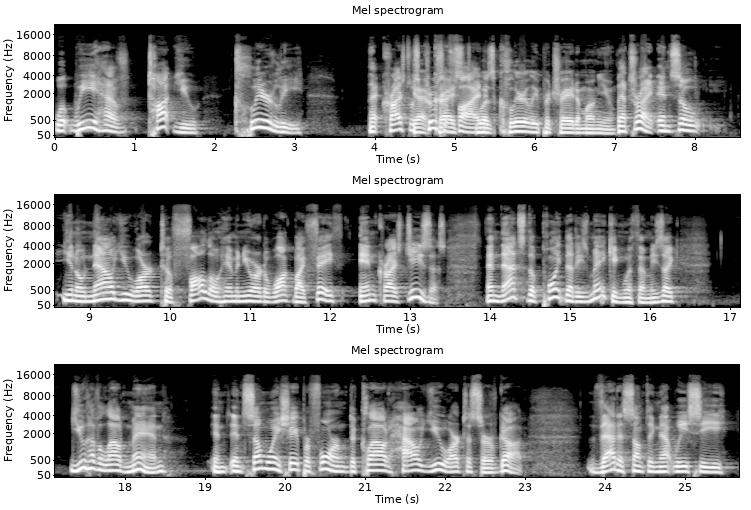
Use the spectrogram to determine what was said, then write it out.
what we have taught you clearly that Christ was yeah, crucified. Christ was clearly portrayed among you. That's right. And so, you know, now you are to follow him and you are to walk by faith in Christ Jesus. And that's the point that he's making with them. He's like, you have allowed man in, in some way, shape, or form to cloud how you are to serve God. That is something that we see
